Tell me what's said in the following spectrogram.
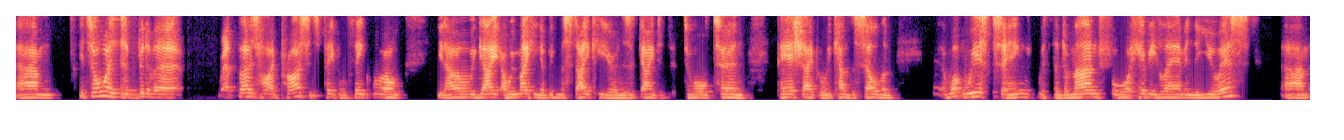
Um, it's always a bit of a at those high prices. People think, well, you know, are we going? Are we making a big mistake here? And is it going to, to all turn pear shaped when we come to sell them? what we're seeing with the demand for heavy lamb in the US, um,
